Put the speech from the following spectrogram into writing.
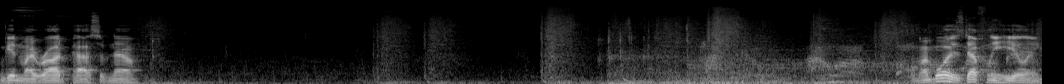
I'm getting my rod passive now. My boy is definitely healing.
